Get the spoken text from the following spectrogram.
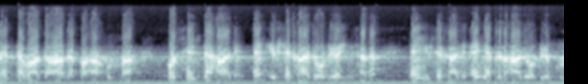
men tevada'a ve fa'ahullah. O secde hali en yüksek hali oluyor insanın. En yüksek hali, en yakın hali oluyor kul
